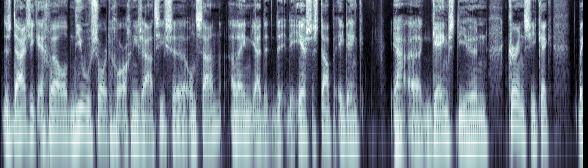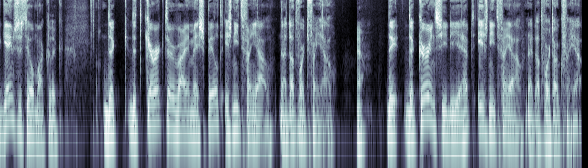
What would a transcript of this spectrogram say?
dus daar zie ik echt wel nieuwe soortige organisaties uh, ontstaan. Alleen ja, de, de eerste stap, ik denk, ja, uh, games die hun currency. Kijk, bij games is het heel makkelijk. De, de character waar je mee speelt is niet van jou. Nou, dat wordt van jou. Ja. De, de currency die je hebt is niet van jou. Nou, dat wordt ook van jou.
